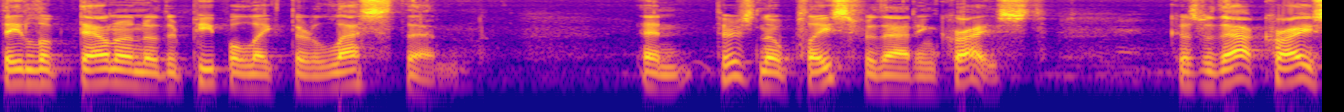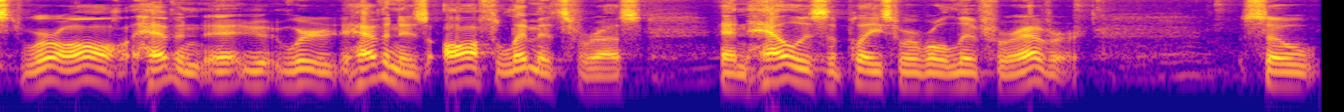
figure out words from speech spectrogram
They look down on other people like they're less than. And there's no place for that in Christ. Because without Christ, we're all heaven. Uh, we're, heaven is off limits for us, and hell is the place where we'll live forever. So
